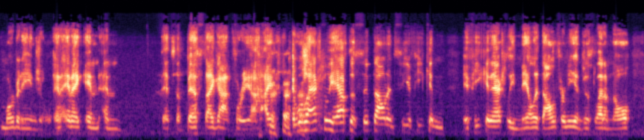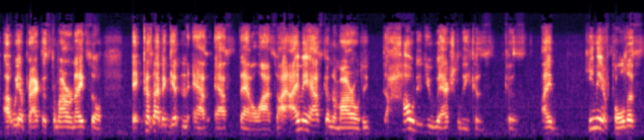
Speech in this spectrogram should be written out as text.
Morbid Angel, and and I and and that's the best I got for you. I, I will actually have to sit down and see if he can if he can actually nail it down for me and just let him know. Uh, we have practice tomorrow night, so because I've been getting asked, asked that a lot. So I, I may ask him tomorrow. To, how did you actually? Because because I he may have told us,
